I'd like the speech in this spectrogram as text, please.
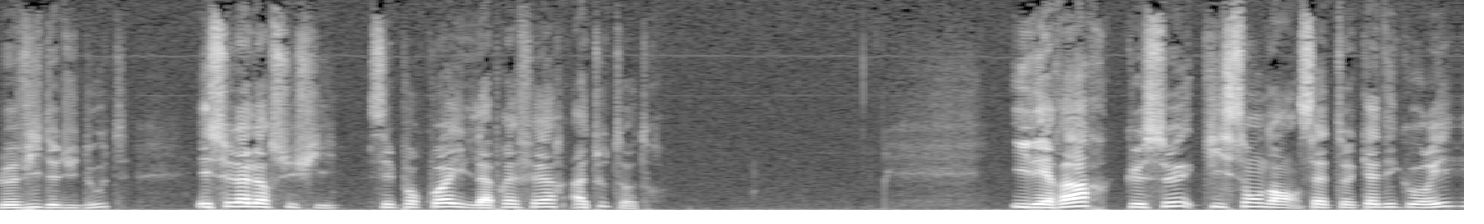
le vide du doute et cela leur suffit, c'est pourquoi ils la préfèrent à tout autre. Il est rare que ceux qui sont dans cette catégorie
